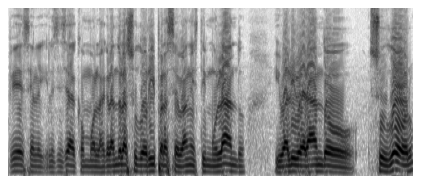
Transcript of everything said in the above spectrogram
Fíjese, licenciada, como las glándulas sudoríparas se van estimulando y va liberando sudor,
